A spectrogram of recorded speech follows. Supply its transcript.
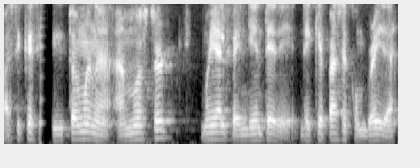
Así que si toman a, Mustard, muy al pendiente de, de qué pase con Breda.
